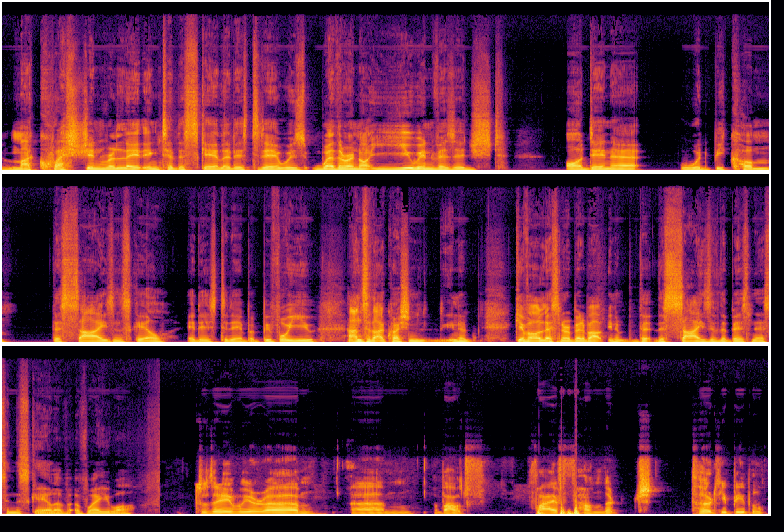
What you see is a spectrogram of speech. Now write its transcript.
my question relating to the scale it is today was whether or not you envisaged Ardena would become the size and scale it is today. But before you answer that question, you know, give our listener a bit about you know the, the size of the business and the scale of, of where you are. Today we're um, um, about 530 people,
